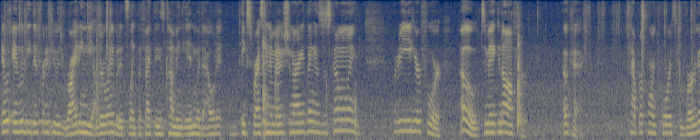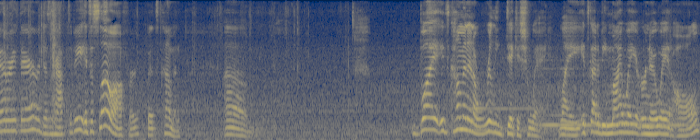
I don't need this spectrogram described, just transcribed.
It, it would be different if he was riding the other way, but it's like the fact that he's coming in without it expressing emotion or anything is just kind of like, what are you here for? Oh, to make an offer. Okay. Capricorn, Taurus, Virgo right there. It doesn't have to be. It's a slow offer, but it's coming. Um, but it's coming in a really dickish way. Like, it's got to be my way or no way at all.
